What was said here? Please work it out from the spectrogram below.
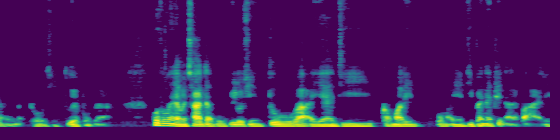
နိုင်ဘူးပြောလို့ရှိရင်သူ့ရဲ့ပုံစံကိုစိုးဖြတ်ချက်မချတတ်ဘူးပြီးလို့ရှိရင်သူကအရန်ဒီကောင်းမလေးပုံမှာအရင်ဒီဘက်နဲ့ဖြစ်လာတယ်ပါတယ်လေ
